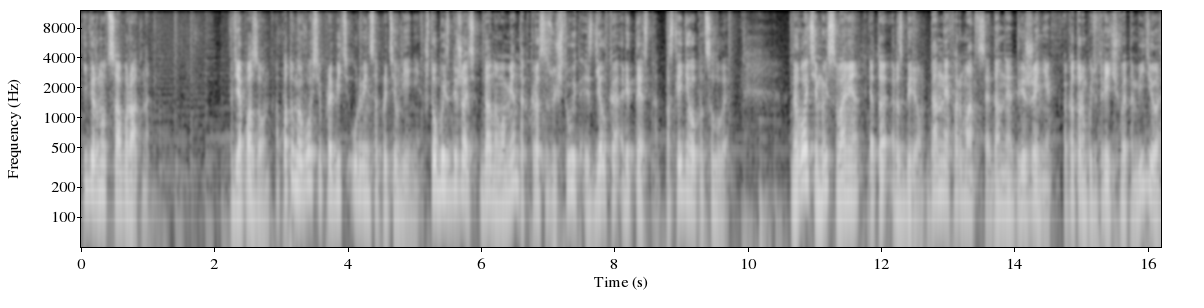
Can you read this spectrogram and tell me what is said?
и вернуться обратно в диапазон, а потом и вовсе пробить уровень сопротивления. Чтобы избежать данного момента, как раз и существует сделка ретеста, последнего поцелуя. Давайте мы с вами это разберем. Данная формация, данное движение, о котором пойдет речь в этом видео,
